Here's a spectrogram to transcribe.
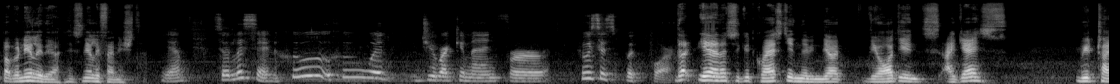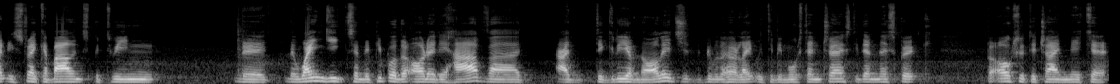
But we're nearly there. It's nearly finished. Yeah. So listen, who who would you recommend for? Who's this book for? That, yeah, that's a good question. I mean, the, the audience, I guess, we're trying to strike a balance between the the wine geeks and the people that already have a, a degree of knowledge, the people that are likely to be most interested in this book, but also to try and make it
